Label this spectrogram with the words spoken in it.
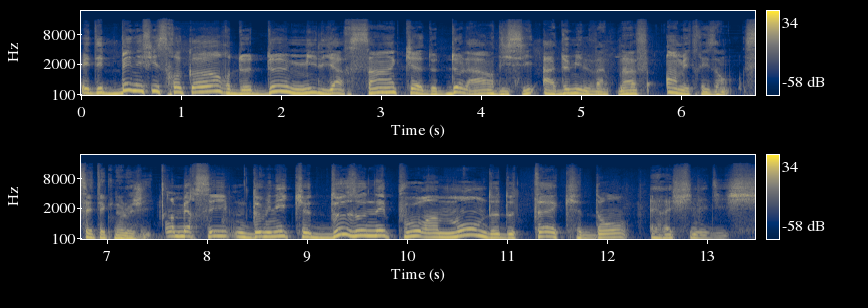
et des bénéfices records de 2 milliards 5 de dollars d'ici à 2029 en maîtrisant ces technologies. Merci Dominique Dezonnet pour un monde de tech dans RFI Midi.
